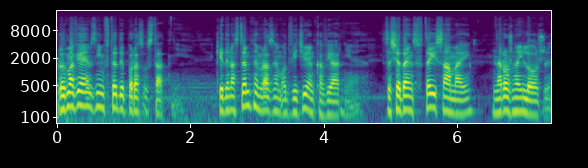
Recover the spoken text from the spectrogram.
Rozmawiałem z nim wtedy po raz ostatni. Kiedy następnym razem odwiedziłem kawiarnię, zasiadając w tej samej, narożnej loży,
